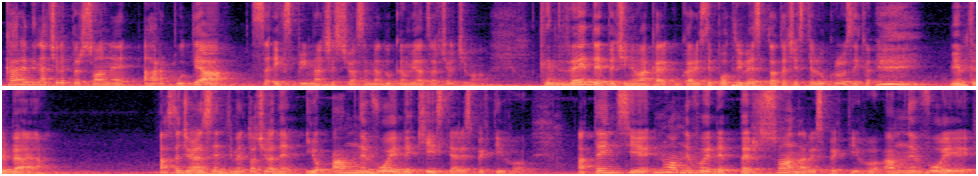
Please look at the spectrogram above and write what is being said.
care din acele persoane ar putea să exprime acest ceva, să-mi aducă în viață acel ceva. Când vede pe cineva care, cu care se potrivesc toate aceste lucruri, zică, mie îmi trebuie aia. Asta generează sentimentul acela de eu am nevoie de chestia respectivă. Atenție, nu am nevoie de persoana respectivă, am nevoie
